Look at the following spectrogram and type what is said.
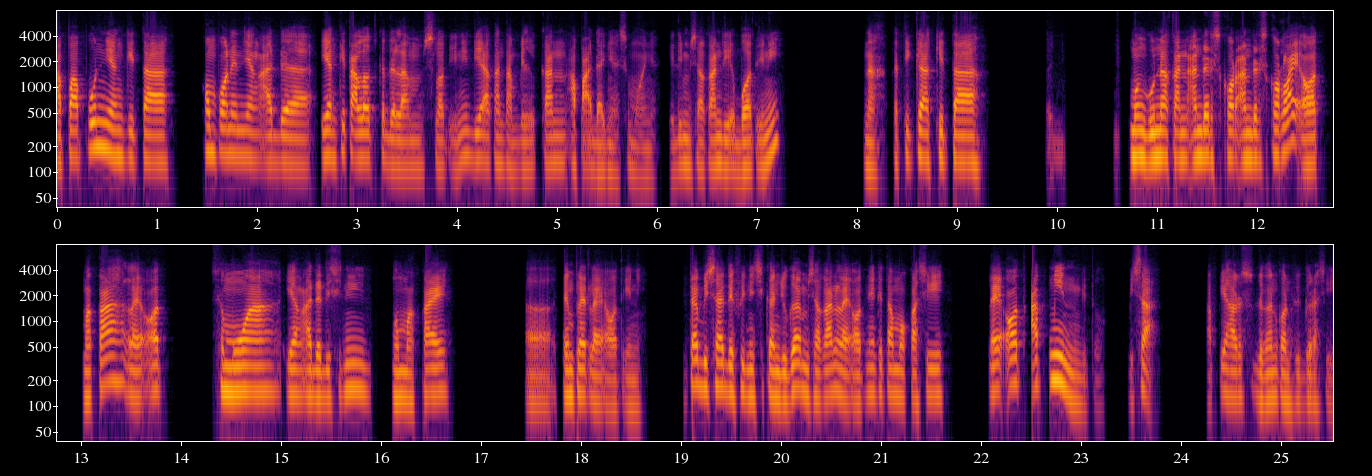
apa pun yang kita komponen yang ada yang kita load ke dalam slot ini dia akan tampilkan apa adanya semuanya. Jadi misalkan di about ini nah ketika kita menggunakan underscore underscore layout maka layout semua yang ada di sini memakai uh, template layout ini. Kita bisa definisikan juga misalkan layoutnya kita mau kasih layout admin gitu, bisa. Tapi harus dengan konfigurasi.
